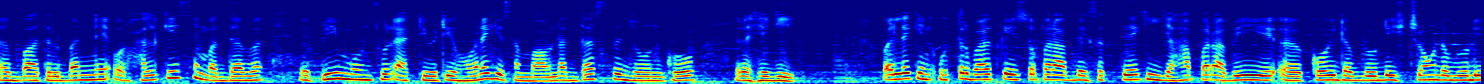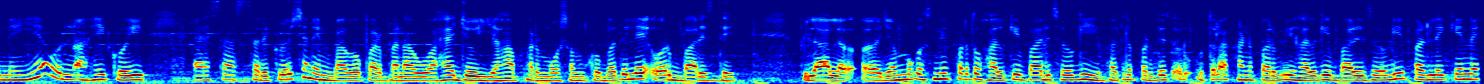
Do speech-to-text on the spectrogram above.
बादल बनने और हल्के से मध्यम प्री मानसून एक्टिविटी होने की संभावना 10 जून को रहेगी। पर, लेकिन उत्तर भारत के हिस्सों पर आप देख सकते हैं कि यहाँ पर अभी कोई W D strong W D नहीं है और ना ही कोई ऐसा सर्कुलेशन इन भागों पर बना हुआ है जो यहाँ पर मौसम को बदले और बारिश दे। फ़िलहाल जम्मू कश्मीर पर तो हल्की बारिश होगी, हिमाचल प्रदेश और उत्तराखंड पर भी हल्की बारिश होगी, पर लेकिन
